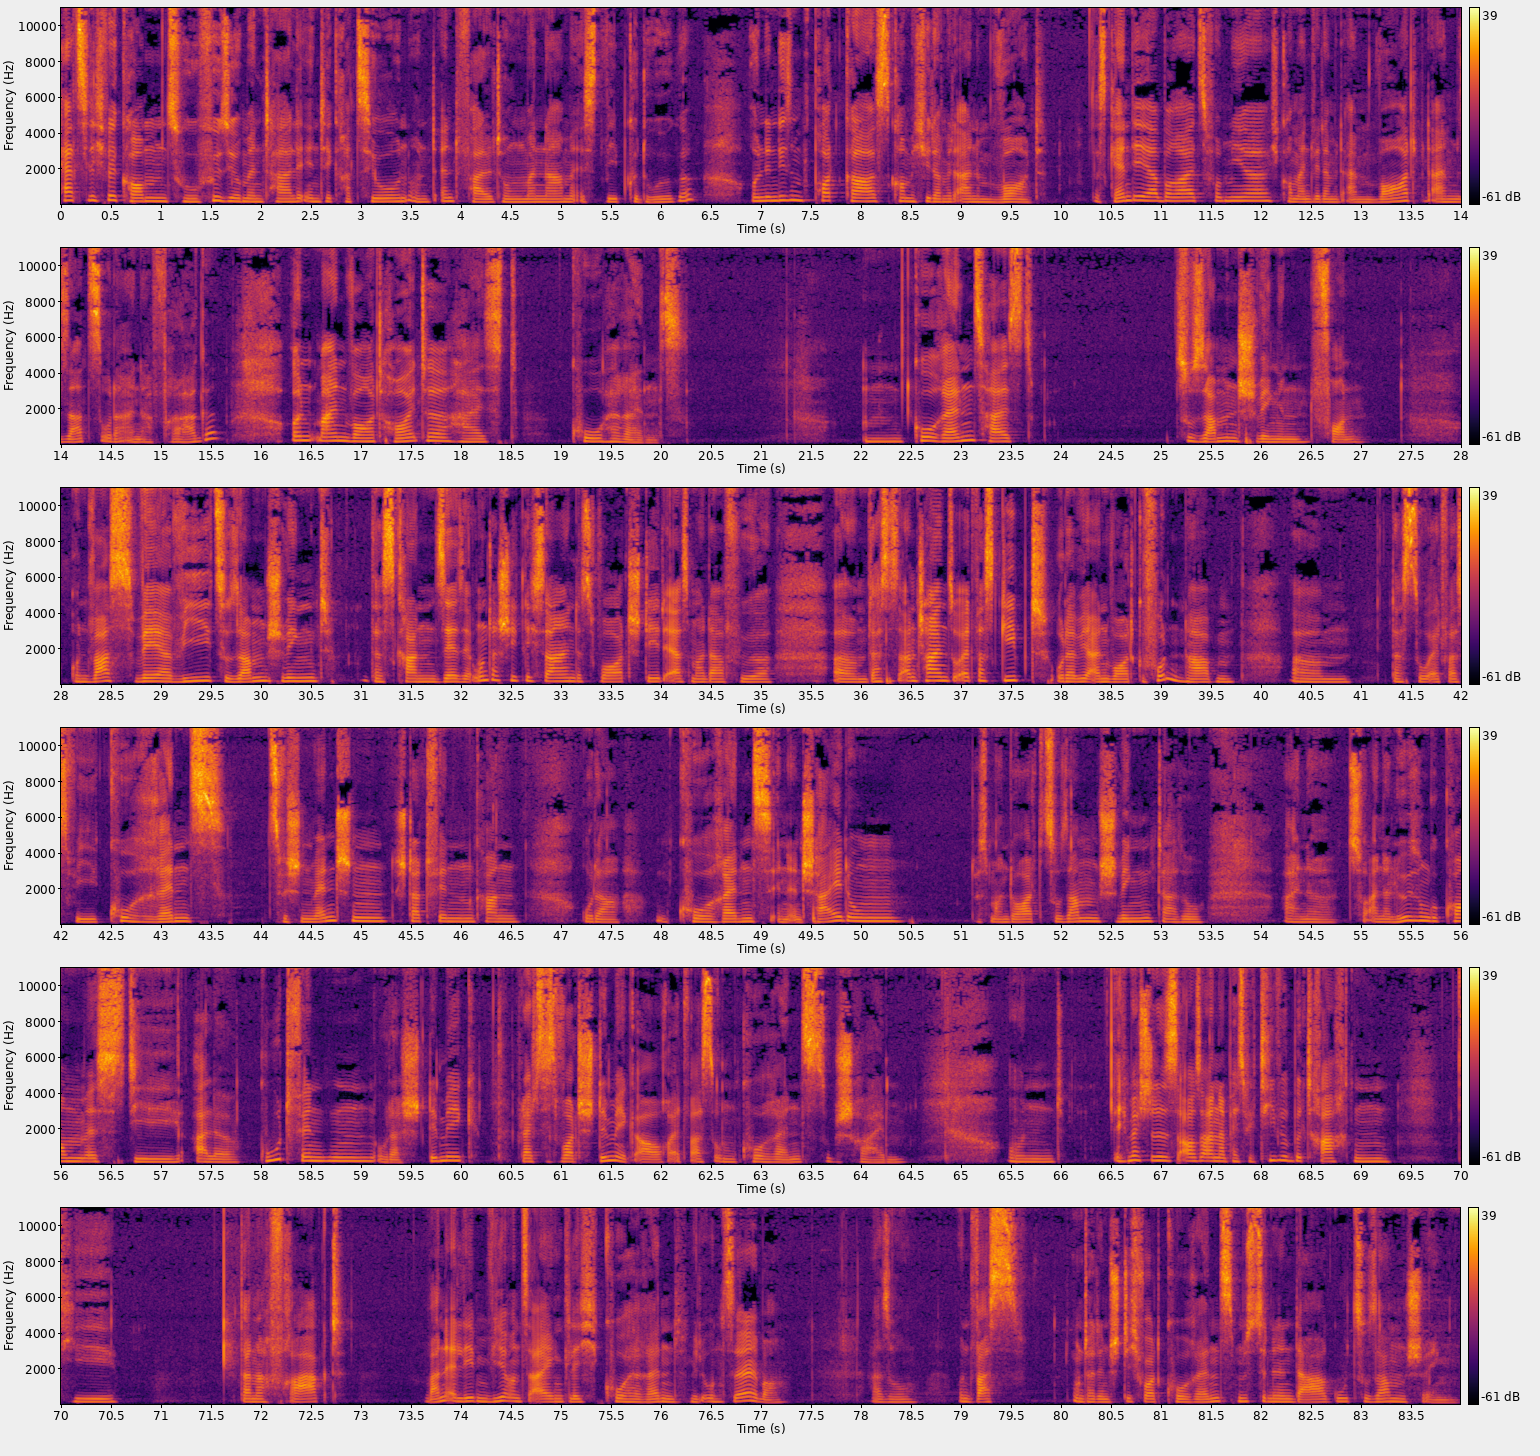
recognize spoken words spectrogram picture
Herzlich willkommen zu Physiomentale Integration und Entfaltung. Mein Name ist Wiebke Dröge und in diesem Podcast komme ich wieder mit einem Wort. Das kennt ihr ja bereits von mir. Ich komme entweder mit einem Wort, mit einem Satz oder einer Frage. Und mein Wort heute heißt Kohärenz. Mm, Kohärenz heißt Zusammenschwingen von. Und was, wer, wie zusammenschwingt, das kann sehr, sehr unterschiedlich sein. Das Wort steht erstmal dafür, ähm, dass es anscheinend so etwas gibt oder wir ein Wort gefunden haben, ähm, dass so etwas wie Kohärenz zwischen Menschen stattfinden kann oder Kohärenz in Entscheidungen, dass man dort zusammenschwingt, also eine, zu einer Lösung gekommen ist, die alle gut finden oder stimmig. Vielleicht ist das Wort stimmig auch etwas, um Kohärenz zu beschreiben. Und ich möchte das aus einer Perspektive betrachten, die danach fragt, wann erleben wir uns eigentlich kohärent mit uns selber? Also, und was unter dem Stichwort Kohärenz müsste denn da gut zusammenschwingen?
